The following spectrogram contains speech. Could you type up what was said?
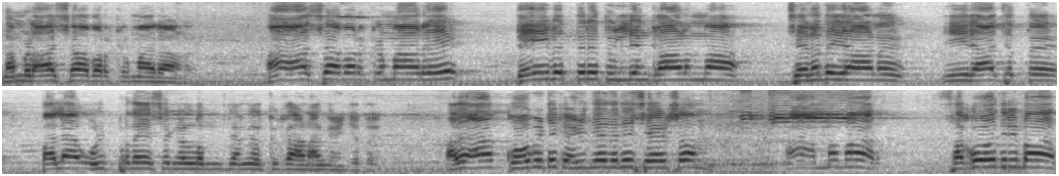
നമ്മുടെ ആശാ വർക്കർമാരാണ് ആ ആശാ വർക്കർമാരെ ദൈവത്തിന് തുല്യം കാണുന്ന ജനതയാണ് ഈ രാജ്യത്ത് പല ഉൾപ്രദേശങ്ങളിലും ഞങ്ങൾക്ക് കാണാൻ കഴിഞ്ഞത്. അത് ആ കോവിഡ് കഴിഞ്ഞതിന് ശേഷം ആ അമ്മമാർ സഹോദരിമാർ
